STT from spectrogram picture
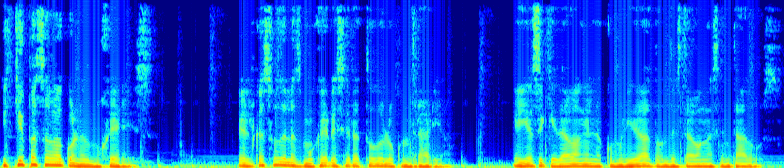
¿Y qué pasaba con las mujeres? El caso de las mujeres era todo lo contrario. Ellas se quedaban en la comunidad donde estaban asentados.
